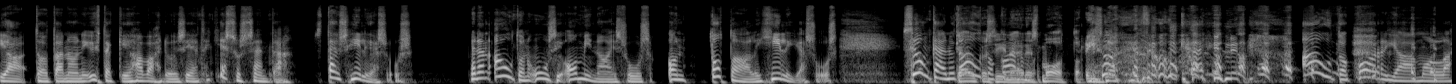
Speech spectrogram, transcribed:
ja tota no, niin yhtäkkiä havahduin siihen, että Jessus sentää, se täys hiljaisuus. Meidän auton uusi ominaisuus on totaali hiljaisuus. Se on käynyt Käykö siinä edes moottori? Se on, se on käynyt autokorjaamolla.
